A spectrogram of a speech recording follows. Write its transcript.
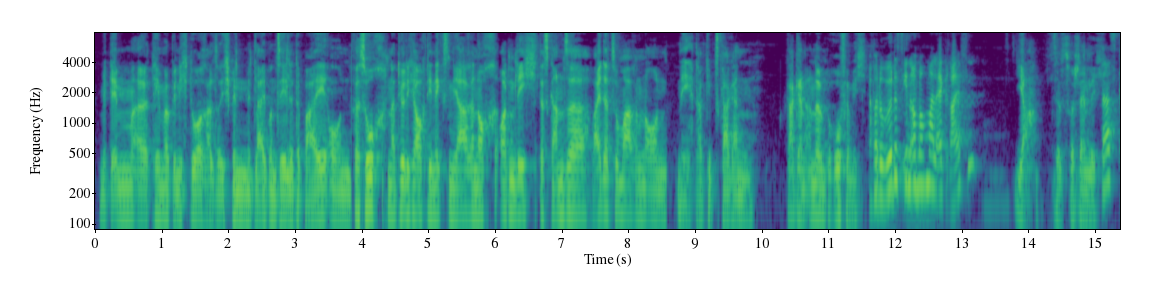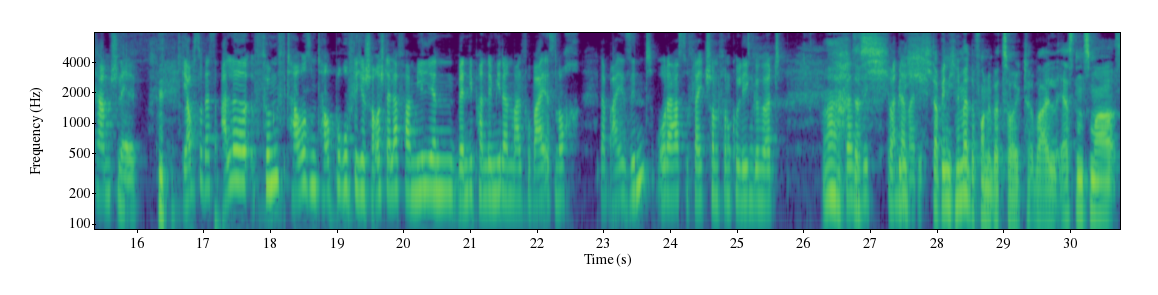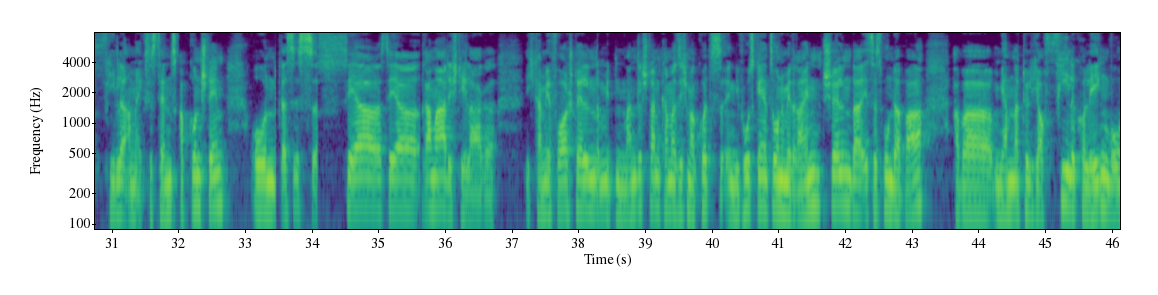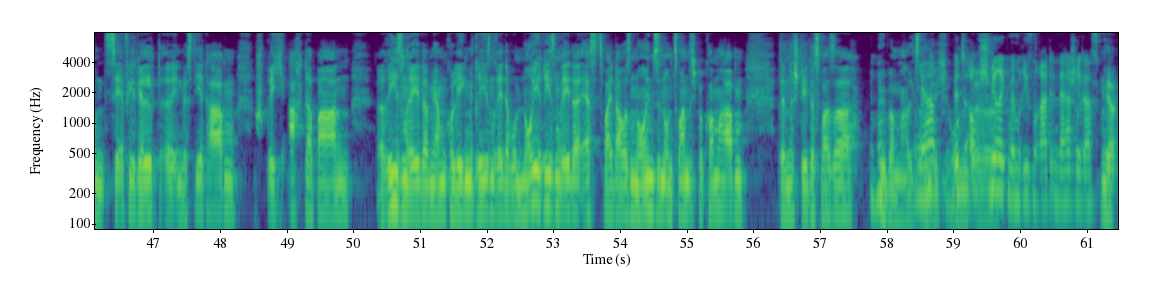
mit dem äh, Thema bin ich durch. Also ich bin mit Leib und Seele dabei und versuche natürlich auch die nächsten Jahre noch ordentlich das Ganze weiterzumachen. Und nee, da gibt's gar keinen, gar keinen anderen Beruf für mich. Aber du würdest ihn auch nochmal ergreifen? Ja, selbstverständlich. Das kam schnell. Glaubst du, dass alle 5000 hauptberufliche Schaustellerfamilien, wenn die Pandemie dann mal vorbei ist, noch dabei sind? Oder hast du vielleicht schon von Kollegen gehört, Ach, dass das, sich da bin ich, da bin ich nicht mehr davon überzeugt, weil erstens mal viele am Existenzabgrund stehen und das ist sehr, sehr dramatisch, die Lage. Ich kann mir vorstellen, mit einem Mandelstand kann man sich mal kurz in die Fußgängerzone mit reinstellen, da ist es wunderbar. Aber wir haben natürlich auch viele Kollegen, wo uns sehr viel Geld äh, investiert haben, sprich Achterbahn, äh, Riesenräder. Wir haben Kollegen mit Riesenräder, wo neue Riesenräder erst 2019 und 20 bekommen haben. Denn es steht das Wasser mhm. überm Hals ja, eigentlich. Wird und, auch äh, schwierig mit dem Riesenrad in der Herschelgas. Ja. ja.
